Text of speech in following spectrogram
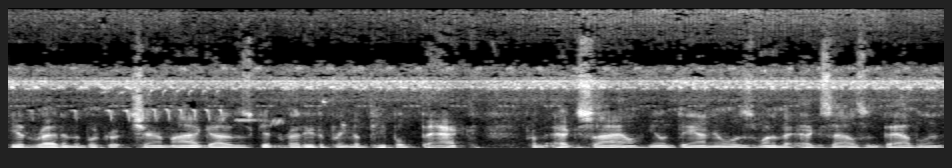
He had read in the book of Jeremiah, God was getting ready to bring the people back from exile. You know, Daniel was one of the exiles in Babylon.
